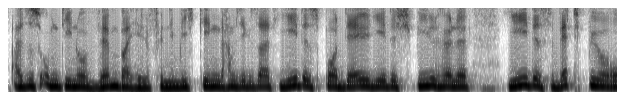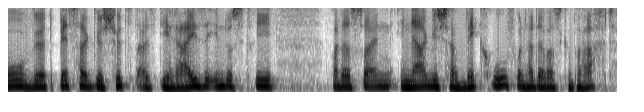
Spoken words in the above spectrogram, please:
als es um die Novemberhilfe nämlich ging. Da haben Sie gesagt, jedes Bordell, jede Spielhölle, jedes Wettbüro wird besser geschützt als die Reiseindustrie. War das so ein energischer Weckruf und hat er was gebracht?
